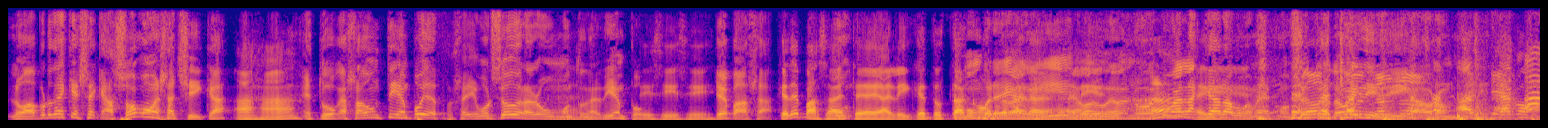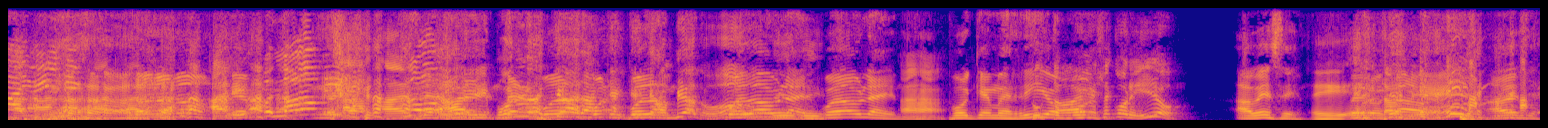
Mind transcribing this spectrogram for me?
lo más brutal es que se casó con esa chica, Ajá. estuvo casado un tiempo y después se divorció, duraron un montón de tiempo. Sí, sí, sí. ¿Qué pasa? ¿Qué te pasa, Un- este Ali? Que tú estás Dame un la- Ali. no, no, no me pongas las Es caras que- porque me desconcentro. Yo tengo ADD, cabrón. Ali está con- Ali- Pues no lo mires. No lo Ay, mires. pon unas ¿Puedo- caras puedo- que, cambia todo. Puedo hablar, puedo hablar. Ajá. Porque me Tú río. estabas en por- ese corillo. A veces. Eh, pero, está o sea, bien. a veces.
